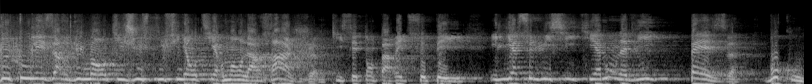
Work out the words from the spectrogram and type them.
de tous les arguments qui justifient entièrement la rage qui s'est emparée de ce pays, il y a celui-ci qui, à mon avis, pèse beaucoup,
